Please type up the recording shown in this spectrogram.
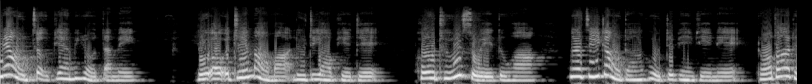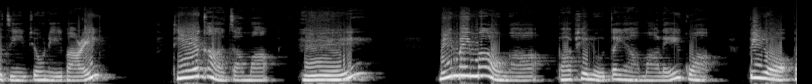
မရကိုကျုပ်ပြန်ပြီးတော့တမ်းမေးလူအုပ်အတင်းမှမှလူတယောက်ဖြစ်တဲ့ဖိုထူးဆိုရင်သူဟာငှက်ကြီးတောင်တန်းကိုတပြင်းပြင်းနဲ့ဒေါသတကြီးပြုံးနေပါတယ်ဒီအခါကျမှဟေးမိမိမအောင်ကဘာဖြစ်လို့တက်ရမှာလဲကွာပြီးတော့ဗ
